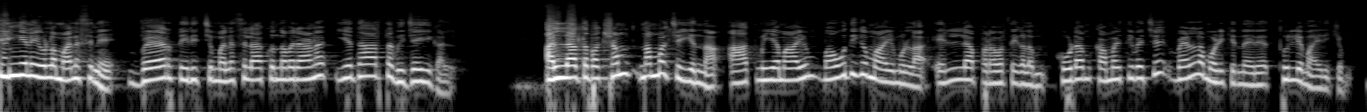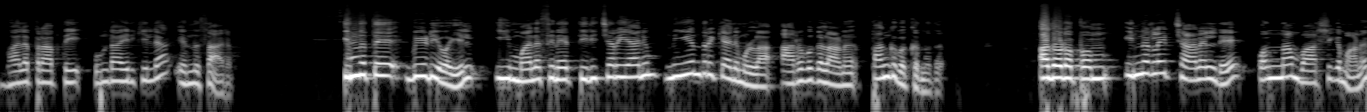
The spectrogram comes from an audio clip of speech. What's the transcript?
ഇങ്ങനെയുള്ള മനസ്സിനെ വേർതിരിച്ച് മനസ്സിലാക്കുന്നവരാണ് യഥാർത്ഥ വിജയികൾ. അല്ലാത്ത പക്ഷം നമ്മൾ ചെയ്യുന്ന ആത്മീയമായും ഭൗതികമായുമുള്ള എല്ലാ പ്രവർത്തികളും കുടം കമഴ്ത്തിവെച്ച് വെള്ളമൊഴിക്കുന്നതിന് തുല്യമായിരിക്കും. ഫലപ്രാപ്തി ഉണ്ടായിരിക്കില്ല എന്ന് സാരം. ഇന്നത്തെ വീഡിയോയിൽ ഈ മനസ്സിനെ തിരിച്ചറിയാനും നിയന്ത്രിക്കാനുമുള്ള അറിവുകളാണ് പങ്കുവെക്കുന്നത്. അതോടൊപ്പം ഇന്നർലൈറ്റ് ചാനലിന്റെ ഒന്നാം വാർഷികമാണ്.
